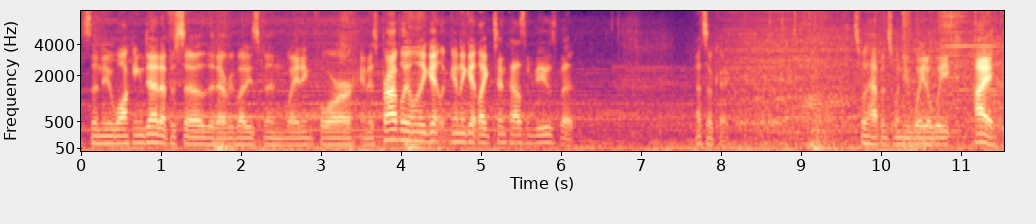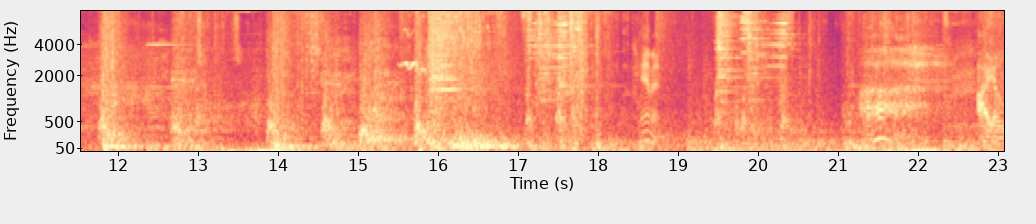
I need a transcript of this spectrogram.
It's the new Walking Dead episode that everybody's been waiting for, and it's probably only get gonna get like 10,000 views, but that's okay. That's what happens when you wait a week. Hi. Damn it. Ah, I'll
